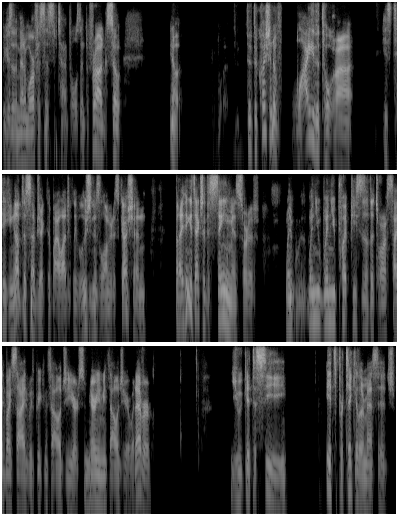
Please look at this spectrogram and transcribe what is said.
because of the metamorphosis of tadpoles into frogs. So you know the, the question of why the torah is taking up the subject of biological evolution is a longer discussion, but I think it's actually the same as sort of when when you when you put pieces of the Torah side by side with Greek mythology or Sumerian mythology or whatever, you get to see its particular message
